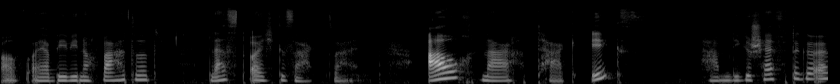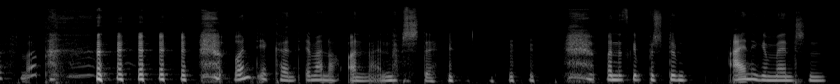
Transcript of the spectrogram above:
auf euer Baby noch wartet, lasst euch gesagt sein. Auch nach Tag X haben die Geschäfte geöffnet und ihr könnt immer noch online bestellen. und es gibt bestimmt einige Menschen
